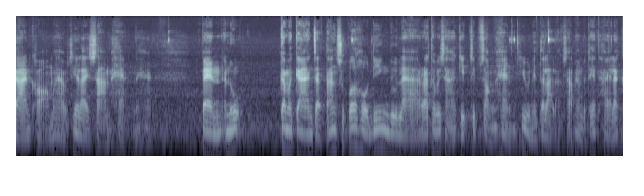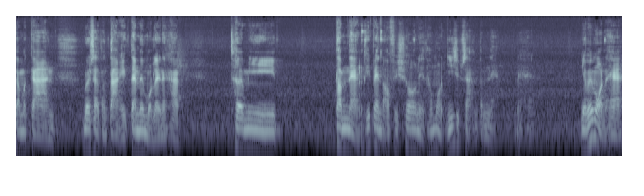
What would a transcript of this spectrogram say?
การของมหาวิทยาลัย 3 แห่งนะฮะเป็นอนุกรรมการจัดตั้ง super holding ดูแลรัฐวิสาหกิจ 12 แห่งที่อยู่ในตลาดหลักทรัพย์แห่งประเทศไทย และกรรมการบริษัทต่างๆ อีกเต็มไปหมดเลยนะครับ เธอมี ตำแหน่งที่เป็น Official เนี่ยทั้งหมด 23 ตำแหน่งนะฮะยังไม่หมดนะฮะ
